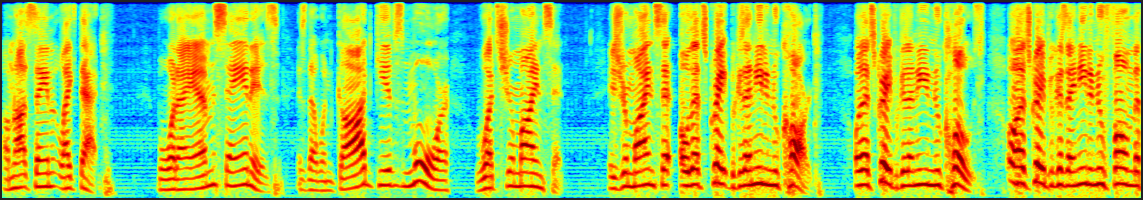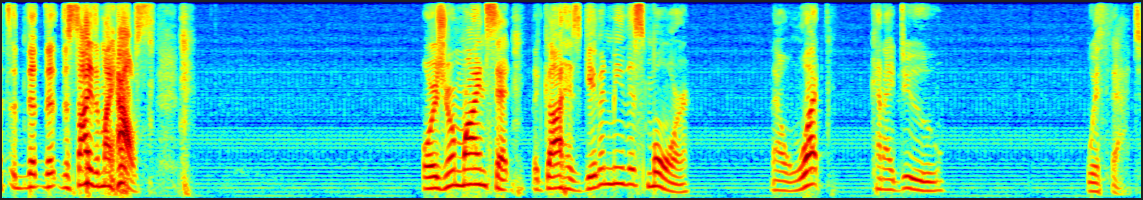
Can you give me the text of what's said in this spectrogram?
I'm not saying it like that. But what I am saying is, is that when God gives more, what's your mindset? Is your mindset, oh, that's great because I need a new card. Oh, that's great because I need new clothes. Oh, that's great because I need a new phone that's the, the, the size of my house. Or is your mindset that God has given me this more? Now, what can I do with that?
